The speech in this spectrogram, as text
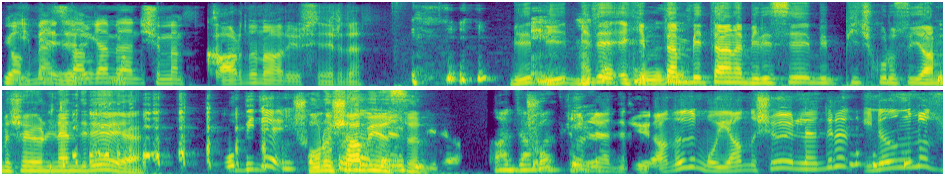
Yok yemin ben ederim sıram gelmeden düşünmem. karnın ağrıyor sinirden. Bir, bir, bir de ekipten bir tane birisi bir piç kurusu yanlışa yönlendiriyor ya. O bir de çok Konuşamıyorsun. Hocam Çok yönlendiriyor. Anladın mı? O yanlışı yönlendiren inanılmaz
